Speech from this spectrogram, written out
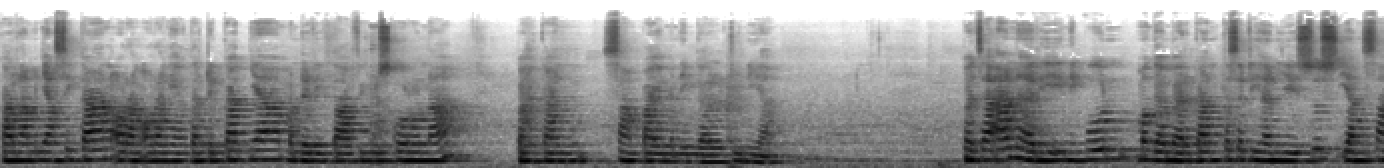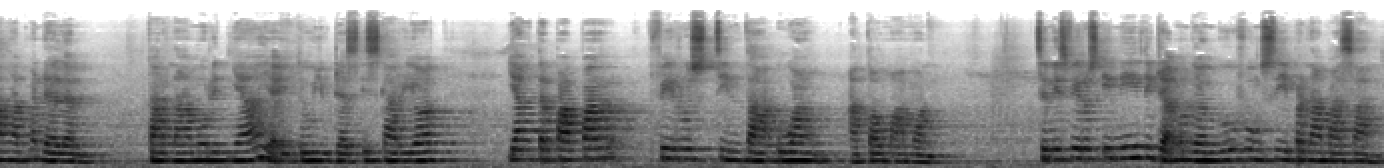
karena menyaksikan orang-orang yang terdekatnya menderita virus corona, bahkan sampai meninggal dunia. Bacaan hari ini pun menggambarkan kesedihan Yesus yang sangat mendalam karena muridnya yaitu Yudas Iskariot yang terpapar virus cinta uang atau mamon. Jenis virus ini tidak mengganggu fungsi pernapasan,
